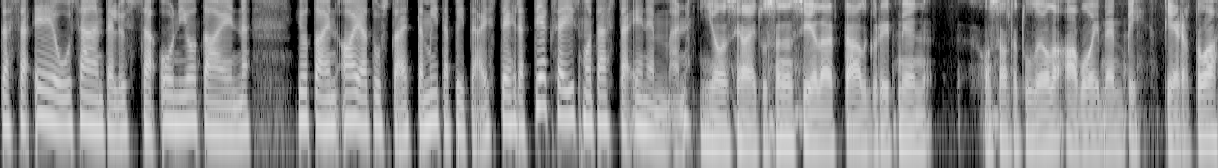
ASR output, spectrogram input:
tässä EU-sääntelyssä on jotain, jotain ajatusta, että mitä pitäisi tehdä. Tiedätkö Ismo tästä enemmän? Joo, se ajatus on siellä, että algoritmien osalta tulee olla avoimempi kertoa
